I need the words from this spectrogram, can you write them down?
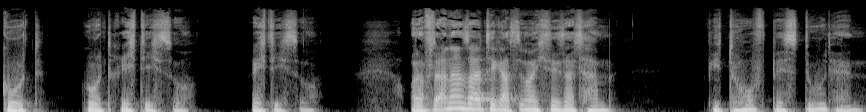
gut, gut, richtig so, richtig so. Und auf der anderen Seite gab es immer die gesagt haben, wie doof bist du denn?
